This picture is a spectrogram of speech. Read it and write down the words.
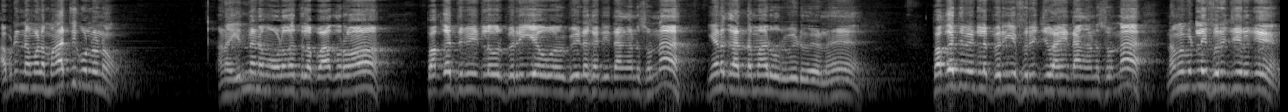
அப்படின்னு நம்மளை மாற்றிக்கொள்ளணும். ஆனால் என்ன நம்ம உலகத்தில் பார்க்குறோம் பக்கத்து வீட்டில் ஒரு பெரிய ஒரு வீடை கட்டிட்டாங்கன்னு சொன்னால் எனக்கு அந்த மாதிரி ஒரு வீடு வேணும். பக்கத்து வீட்டில் பெரிய ஃப்ரிட்ஜ் வாங்கிட்டாங்கன்னு சொன்னால் நம்ம வீட்டில் ஃப்ரிட்ஜ் இருக்குது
